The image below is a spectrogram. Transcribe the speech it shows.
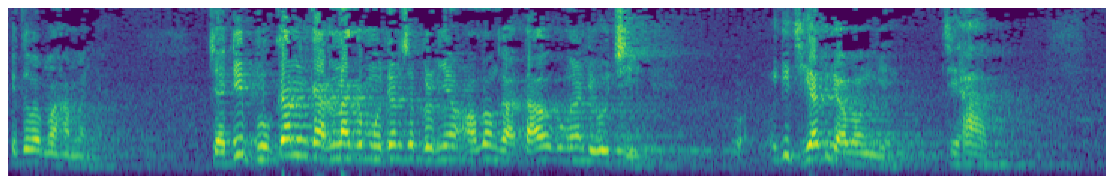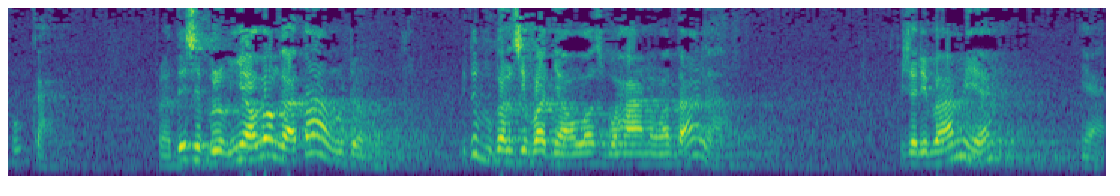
Itu pemahamannya. Jadi bukan karena kemudian sebelumnya Allah nggak tahu kemudian diuji. Ini jihad nggak bang? Jihad. Bukan. Berarti sebelumnya Allah nggak tahu dong. Itu bukan sifatnya Allah Subhanahu wa taala. Bisa dipahami ya? Ya.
